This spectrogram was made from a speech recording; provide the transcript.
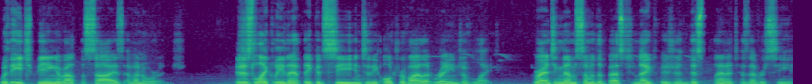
with each being about the size of an orange. It is likely that they could see into the ultraviolet range of light, granting them some of the best night vision this planet has ever seen.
